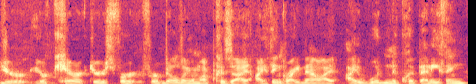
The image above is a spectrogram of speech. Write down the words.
your your characters for for building them up. Because I, I think right now I I wouldn't equip anything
